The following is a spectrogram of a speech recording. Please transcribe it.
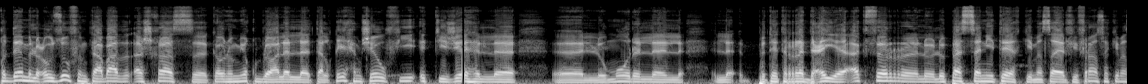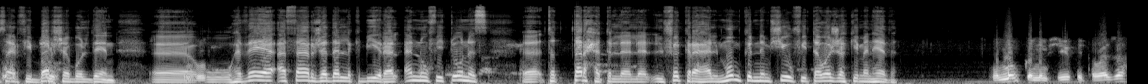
قدام العزوف نتاع بعض الأشخاص كونهم يقبلوا على التلقيح مشاو في اتجاه الأمور بتاتر الردعية أكثر le pass sanitaire كما صاير في فرنسا وكما صاير في برشا بلدان آه، وهذا أثار جدل كبير هل أنه في تونس آه، طرحت الفكرة هل ممكن نمشيو في توجه كما هذا؟ وممكن نمشي في توجه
